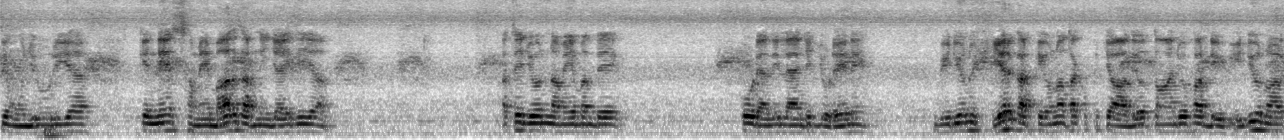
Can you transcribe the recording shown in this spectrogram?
ਕਿਉਂ ਜ਼ਰੂਰੀ ਆ ਕਿੰਨੇ ਸਮੇਂ ਬਾਅਦ ਕਰਨੀ ਚਾਹੀਦੀ ਆ? ਅਤੇ ਜੋ ਨਵੇਂ ਬੰਦੇ ਘੋੜਿਆਂ ਦੀ ਲਾਈਨ 'ਚ ਜੁੜੇ ਨੇ, ਵੀਡੀਓ ਨੂੰ ਸ਼ੇਅਰ ਕਰਕੇ ਉਹਨਾਂ ਤੱਕ ਪਹੁੰਚਾ ਦਿਓ ਤਾਂ ਜੋ ਸਾਡੀ ਵੀਡੀਓ ਨਾਲ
